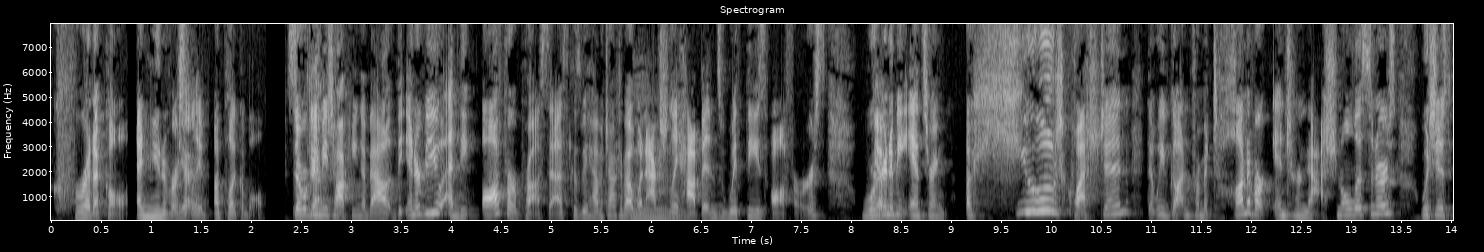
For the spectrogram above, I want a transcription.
critical and universally applicable. So we're going to be talking about the interview and the offer process because we haven't talked about what mm. actually happens with these offers. We're yep. going to be answering a huge question that we've gotten from a ton of our international listeners, which is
